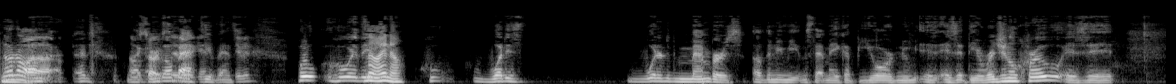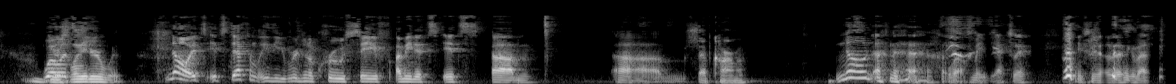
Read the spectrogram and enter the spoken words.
No, no, uh, I'm, I'm, I'm, sorry, I'm go back to you, Vince. David? Who who are the? No, I know who, what is, what are the members of the New Mutants that make up your new, is, is it the original crew? Is it well, years later with? No, it's, it's definitely the original crew safe. I mean, it's, it's, um, um, Except Karma. No, no, no, well, maybe actually. Makes me know that I think about it.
